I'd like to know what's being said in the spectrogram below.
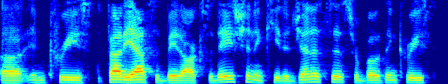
uh, increased, fatty acid beta oxidation and ketogenesis were both increased.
